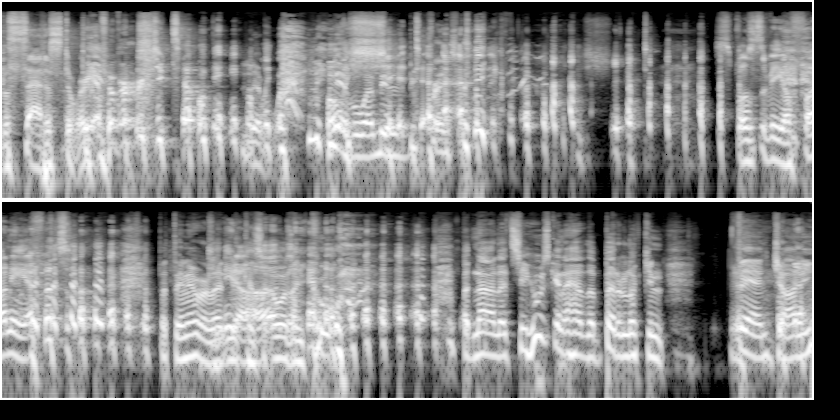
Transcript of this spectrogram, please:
the saddest story I've ever heard you tell me. Never, never wanted me to be friends. shit. supposed to be a funny episode. but they never let me because I wasn't cool. but now let's see who's going to have the better looking fan, Johnny.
